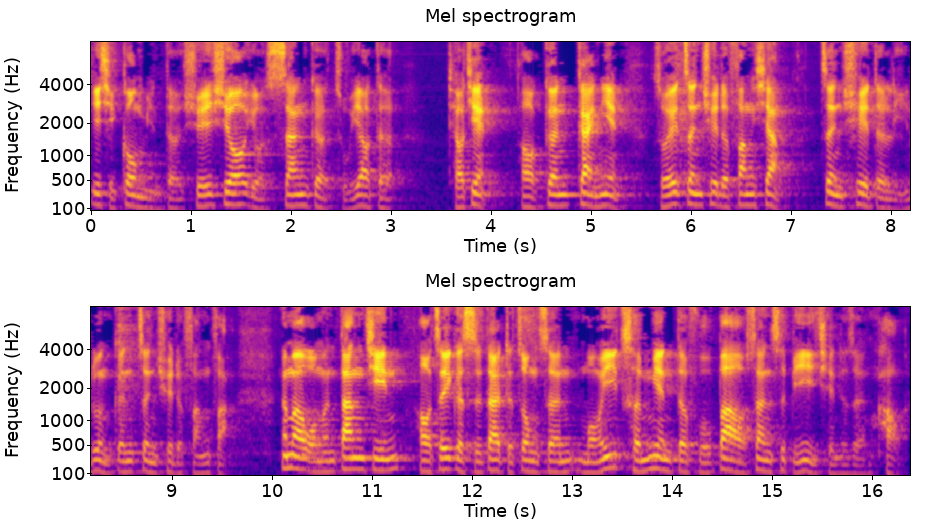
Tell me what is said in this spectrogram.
一起共勉的学修有三个主要的条件哦，跟概念，所谓正确的方向。正确的理论跟正确的方法，那么我们当今哦这个时代的众生，某一层面的福报算是比以前的人好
